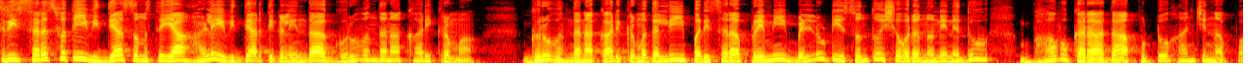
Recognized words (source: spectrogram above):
ಶ್ರೀ ಸರಸ್ವತಿ ವಿದ್ಯಾಸಂಸ್ಥೆಯ ಹಳೆ ವಿದ್ಯಾರ್ಥಿಗಳಿಂದ ಗುರುವಂದನಾ ಕಾರ್ಯಕ್ರಮ. ಗುರುವಂದನಾ ಕಾರ್ಯಕ್ರಮದಲ್ಲಿ ಪರಿಸರ ಪ್ರೇಮಿ ಬೆಳ್ಳೂಟಿ ಸಂತೋಷ್ ಅವರನ್ನು ನೆನೆದು ಭಾವುಕರಾದ ಪುಟ್ಟು ಹಾಂಚಿನಪ್ಪ.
